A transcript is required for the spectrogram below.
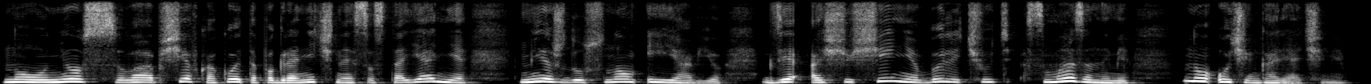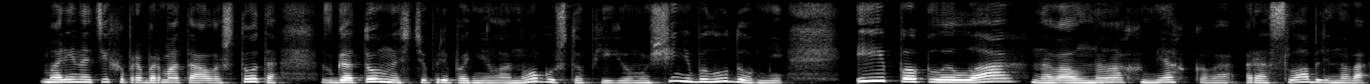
но унес вообще в какое-то пограничное состояние между сном и явью, где ощущения были чуть смазанными, но очень горячими. Марина тихо пробормотала что-то, с готовностью приподняла ногу, чтоб ее мужчине было удобнее, и поплыла на волнах мягкого, расслабленного,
